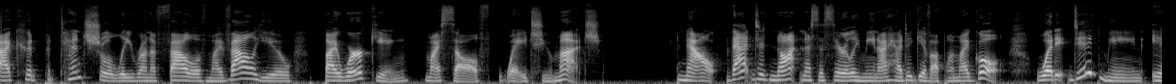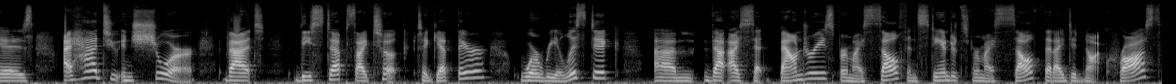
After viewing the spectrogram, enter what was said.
I could potentially run afoul of my value by working myself way too much. Now, that did not necessarily mean I had to give up on my goal. What it did mean is I had to ensure that the steps I took to get there were realistic, um, that I set boundaries for myself and standards for myself that I did not cross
